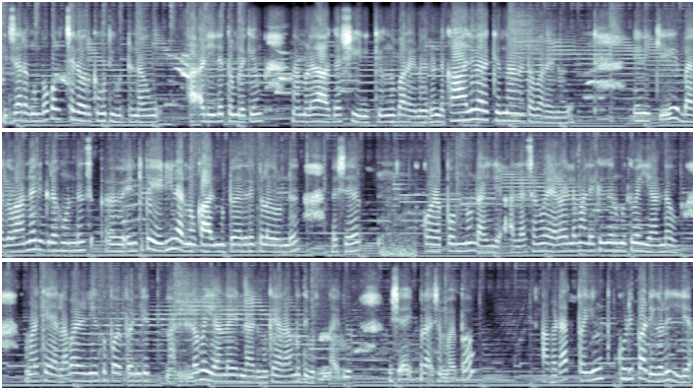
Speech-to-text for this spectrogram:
തിരിച്ചിറങ്ങുമ്പോൾ കുറച്ച് ചിലവർക്ക് ബുദ്ധിമുട്ടുണ്ടാവും. അടിയിലെത്തുമ്പോഴേക്കും നമ്മൾ ആകെ ക്ഷീണിക്കും എന്ന് പറയുന്നവരുണ്ട്. കാൽ വിറയ്ക്കുന്നതാണ് കേട്ടോ പറയുന്നത്. എനിക്ക് ഭഗവാന്റെ അനുഗ്രഹം കൊണ്ട് എനിക്ക് പേടിയുണ്ടായിരുന്നു കാൽമുട്ട് വേദനയൊക്കെ ഉള്ളതുകൊണ്ട്. പക്ഷേ കുഴപ്പമൊന്നും ഉണ്ടായില്ല അല്ലാച്ചങ്ങ് വേറെ വല്ല മലയൊക്കെ കയറുമ്പോൾ വയ്യാണ്ടാവും. നമ്മുടെ കേരള പഴനിയൊക്കെ പോയപ്പോൾ എനിക്ക് നല്ല വയ്യാണ്ടായിട്ടുണ്ടായിരുന്നു. കയറാൻ ബുദ്ധിമുട്ടുണ്ടായിരുന്നു. പക്ഷേ ഇപ്രാവശ്യം പോയപ്പോൾ അവിടെ അത്രയും കൂടി പടികളില്ല.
